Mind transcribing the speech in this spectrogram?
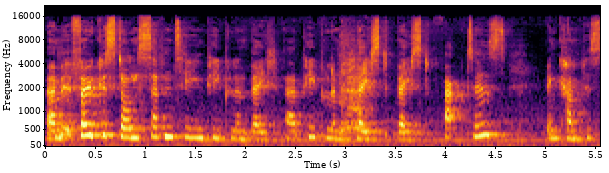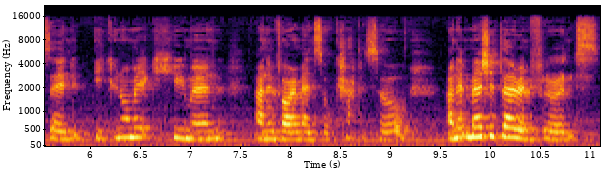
Um, it focused on 17 people and, uh, people and place-based factors encompassing economic, human and environmental capital, and it measured their influence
